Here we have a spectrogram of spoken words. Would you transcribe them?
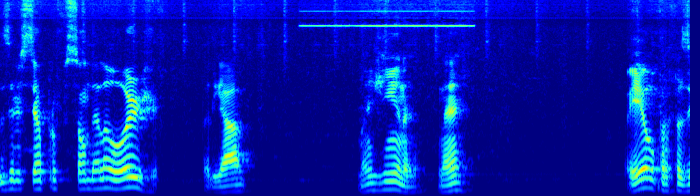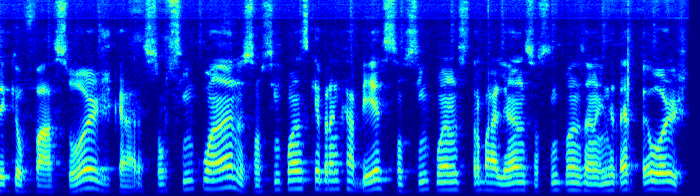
exercer a profissão dela hoje, tá ligado? Imagina, né? Eu, para fazer o que eu faço hoje, cara, são cinco anos, são cinco anos quebrando cabeça, são cinco anos trabalhando, são cinco anos ainda até hoje.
